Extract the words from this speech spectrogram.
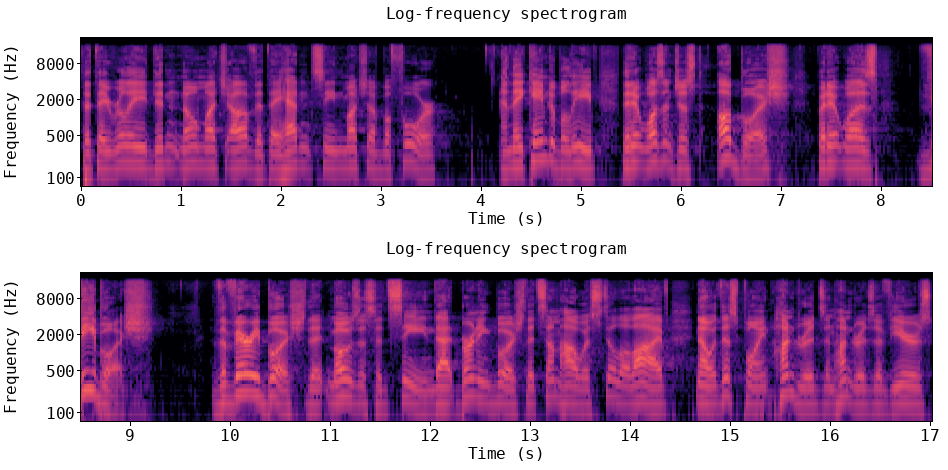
that they really didn't know much of, that they hadn't seen much of before. And they came to believe that it wasn't just a bush, but it was the bush. The very bush that Moses had seen, that burning bush that somehow was still alive, now at this point, hundreds and hundreds of years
